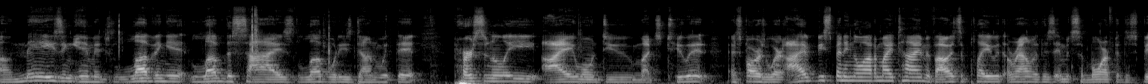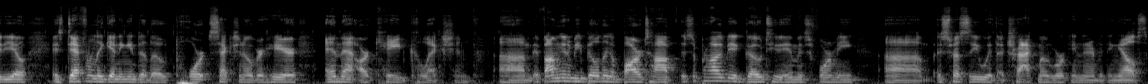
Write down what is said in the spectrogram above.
amazing image loving it love the size love what he's done with it personally i won't do much to it. As far as where i'd be spending a lot of my time if i was to play with around with this image some more after this video is definitely getting into the port section over here and that arcade collection. Um, if i'm going to be building a bar top this would probably be a go-to image for me um, especially with AttractMode working and everything else.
